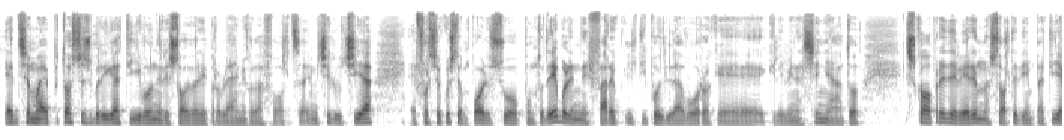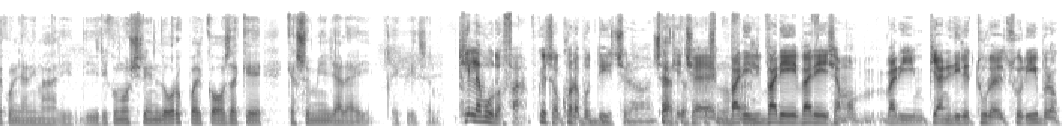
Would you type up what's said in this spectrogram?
è, diciamo, è, piuttosto sbrigativo nel risolvere i problemi con la forza. Invece Lucia, e forse questo è un po' il suo punto debole nel fare il tipo di lavoro che, che le viene assegnato, scopre di avere una sorta di empatia con gli animali, di riconoscere in loro qualcosa che, che assomiglia a lei. Qui, diciamo. Che lavoro fa? Questo ancora può dircelo, certo, perché c'è vari, vari, vari, diciamo, vari piani di lettura del suo libro,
